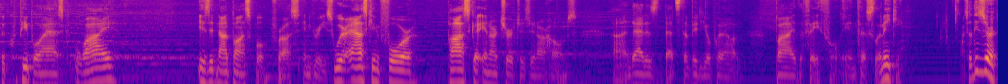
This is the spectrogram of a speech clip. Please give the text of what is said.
the people ask, why is it not possible for us in Greece? We're asking for Pascha in our churches, in our homes. Uh, and that is that's the video put out by the faithful in Thessaloniki. So these are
